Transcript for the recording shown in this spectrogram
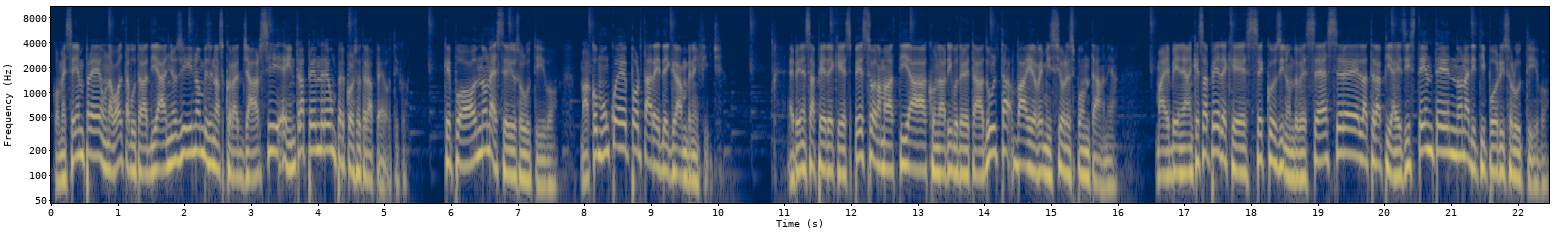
Come sempre, una volta avuta la diagnosi, non bisogna scoraggiarsi e intraprendere un percorso terapeutico, che può non essere risolutivo, ma comunque portare dei gran benefici. È bene sapere che spesso la malattia con l'arrivo dell'età adulta va in remissione spontanea, ma è bene anche sapere che se così non dovesse essere, la terapia esistente non è di tipo risolutivo,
